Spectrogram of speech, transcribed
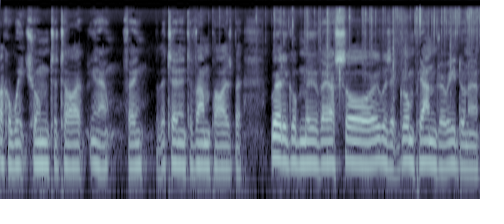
like a witch hunter type, you know, thing. But they turn into vampires. But really good movie. I saw, who was it? Grumpy Andrew. He done a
